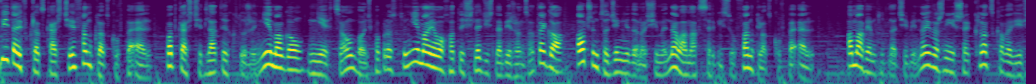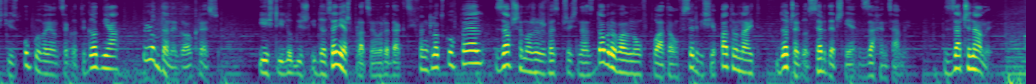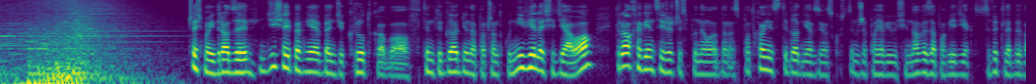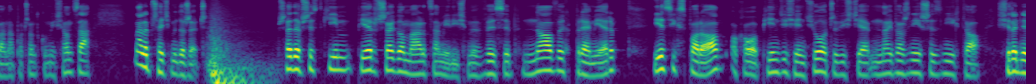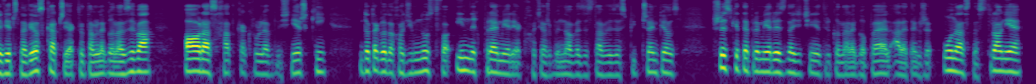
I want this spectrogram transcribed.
Witaj w Klockaście fanklocków.pl, podcaście dla tych, którzy nie mogą, nie chcą, bądź po prostu nie mają ochoty śledzić na bieżąco tego, o czym codziennie donosimy na łamach serwisu fanklocków.pl. Omawiam tu dla Ciebie najważniejsze klockowe wieści z upływającego tygodnia lub danego okresu. Jeśli lubisz i doceniasz pracę redakcji fanklocków.pl, zawsze możesz wesprzeć nas dobrowolną wpłatą w serwisie Patronite, do czego serdecznie zachęcamy. Zaczynamy! Cześć moi drodzy. Dzisiaj pewnie będzie krótko, bo w tym tygodniu na początku niewiele się działo. Trochę więcej rzeczy spłynęło do nas pod koniec tygodnia, w związku z tym, że pojawiły się nowe zapowiedzi, jak to zwykle bywa na początku miesiąca. No ale przejdźmy do rzeczy. Przede wszystkim 1 marca mieliśmy wysyp nowych premier. Jest ich sporo, około 50. Oczywiście najważniejsze z nich to Średniowieczna Wioska, czy jak to tam Lego nazywa, oraz Chatka Królewny Śnieżki. Do tego dochodzi mnóstwo innych premier, jak chociażby nowe zestawy ze Speed Champions. Wszystkie te premiery znajdziecie nie tylko na lego.pl, ale także u nas na stronie.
